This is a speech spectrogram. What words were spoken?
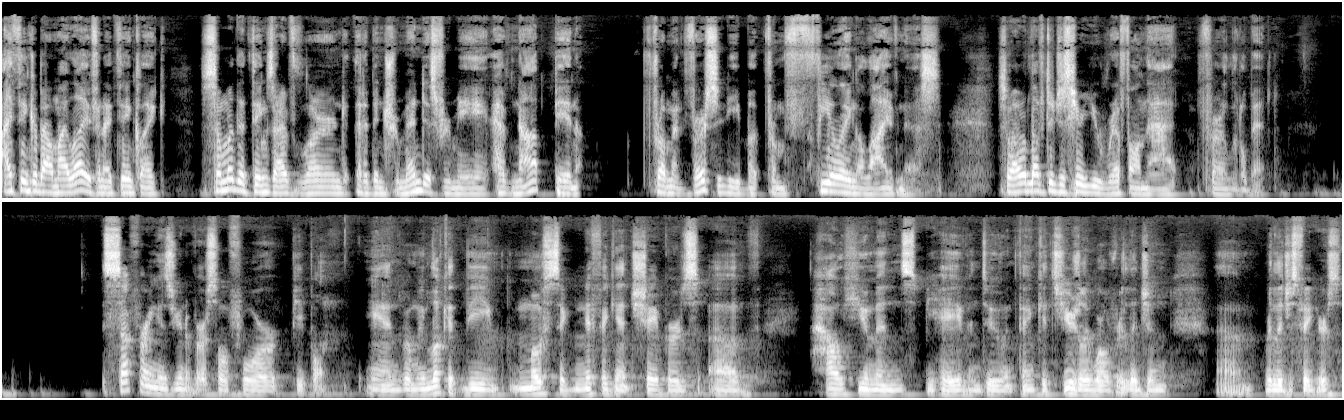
I think about my life and I think like, some of the things I've learned that have been tremendous for me have not been from adversity, but from feeling aliveness. So I would love to just hear you riff on that for a little bit. Suffering is universal for people. And when we look at the most significant shapers of how humans behave and do and think, it's usually world religion, um, religious figures,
